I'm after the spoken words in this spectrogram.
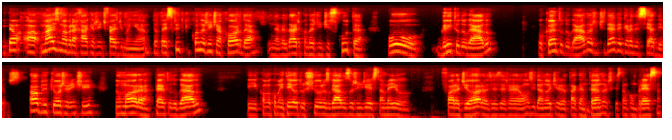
Então, ó, mais uma brachá que a gente faz de manhã. Então, está escrito que quando a gente acorda, e na verdade, quando a gente escuta o grito do galo, o canto do galo, a gente deve agradecer a Deus. Óbvio que hoje a gente não mora perto do galo, e como eu comentei outros churros, os galos hoje em dia estão meio fora de hora, às vezes já é 11 da noite já está cantando, acho que estão com pressa.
